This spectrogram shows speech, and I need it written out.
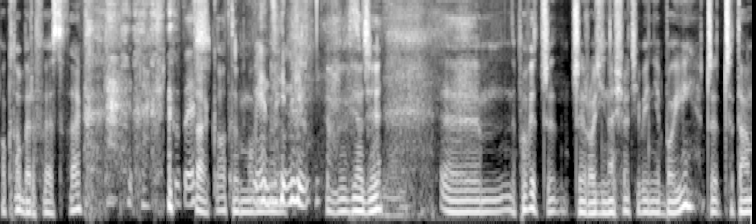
Oktoberfest, tak? tak, to też. tak, o tym mówimy w wywiadzie. powiedz, czy, czy rodzina się o ciebie nie boi? Czy, czy tam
